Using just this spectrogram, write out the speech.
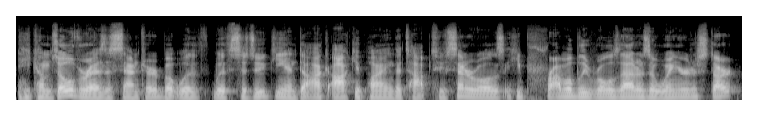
He comes over as a center, but with, with Suzuki and Dach occupying the top two center roles, he probably rolls out as a winger to start.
